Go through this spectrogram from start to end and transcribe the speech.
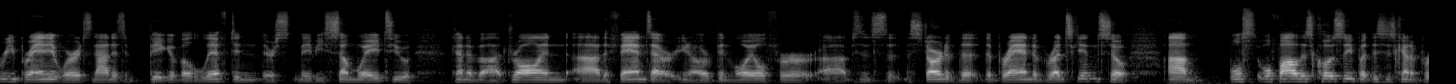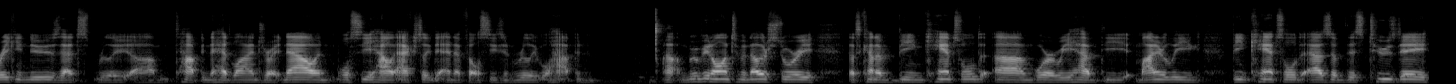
rebrand it where it's not as big of a lift, and there's maybe some way to kind of uh, draw in uh, the fans that are you know have been loyal for uh, since the, start of the the brand of Redskins. So um, we'll we'll follow this closely, but this is kind of breaking news that's really um, topping the headlines right now, and we'll see how actually the NFL season really will happen. Uh, moving on to another story that's kind of being canceled, um, where we have the minor league being canceled as of this Tuesday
